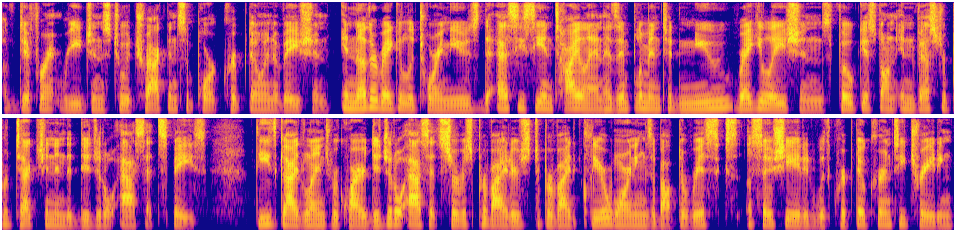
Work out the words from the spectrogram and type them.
of different regions to attract and support crypto innovation. In other regulatory news, the SEC in Thailand has implemented new regulations focused on investor protection in the digital asset space. These guidelines require digital asset service providers to provide clear warnings about the risks associated with cryptocurrency trading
